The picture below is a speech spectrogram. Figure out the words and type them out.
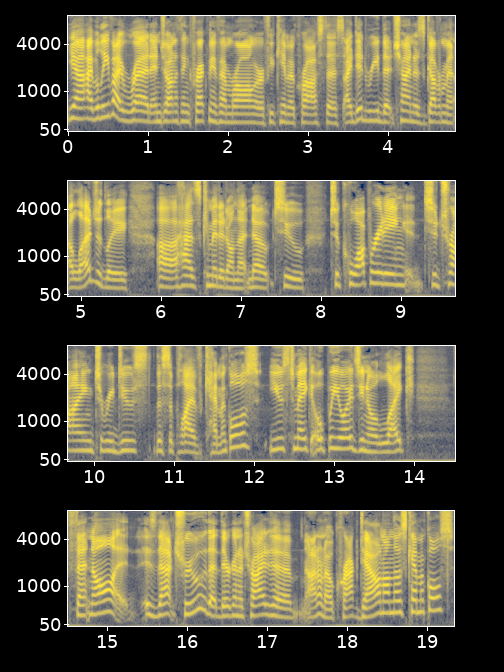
Yeah, I believe I read, and Jonathan, correct me if I'm wrong or if you came across this. I did read that China's government allegedly uh, has committed on that note to to cooperating to trying to reduce the supply of chemicals used to make opioids. You know, like fentanyl. Is that true that they're going to try to I don't know crack down on those chemicals?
